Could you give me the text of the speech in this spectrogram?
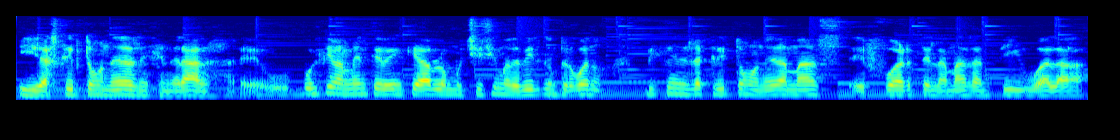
Y las criptomonedas en general. Eh, últimamente ven que hablo muchísimo de Bitcoin, pero bueno, Bitcoin es la criptomoneda más eh, fuerte, la más antigua, la,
